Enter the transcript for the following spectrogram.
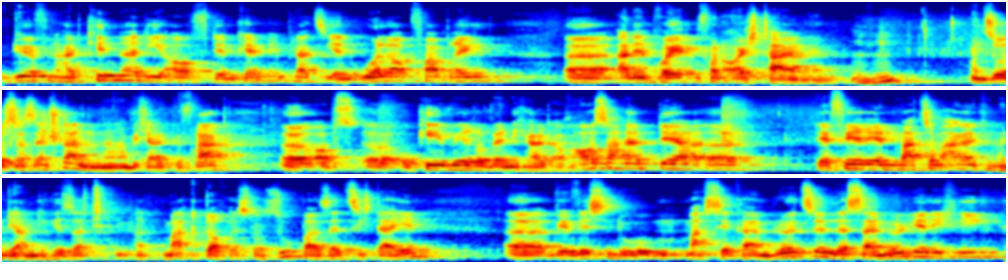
dürfen halt Kinder, die auf dem Campingplatz ihren Urlaub verbringen, äh, an den Projekten von euch teilnehmen. Mhm. Und so ist das entstanden. Dann habe ich halt gefragt, äh, ob es äh, okay wäre, wenn ich halt auch außerhalb der, äh, der Ferien mal zum Angeln komme. Und die haben die gesagt, mach doch, ist doch super, setz dich dahin. Äh, wir wissen, du machst hier keinen Blödsinn, lässt dein Müll hier nicht liegen.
